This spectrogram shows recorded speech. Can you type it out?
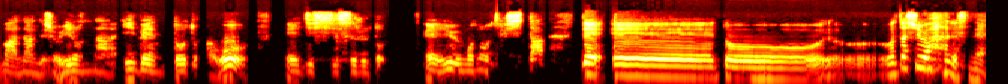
まあ、なんでしょう、いろんなイベントとかを、えー、実施するというものでした。で、えっ、と、私はですね、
